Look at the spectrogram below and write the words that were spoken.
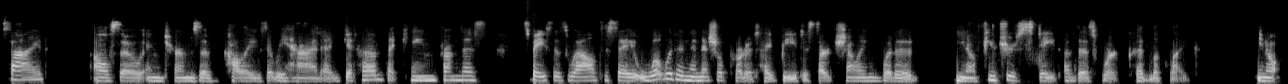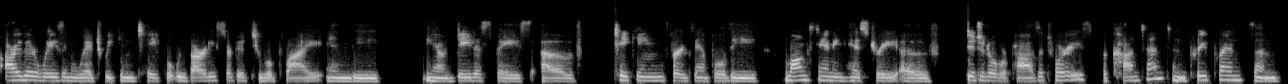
side, also in terms of colleagues that we had at GitHub that came from this space as well to say what would an initial prototype be to start showing what a you know future state of this work could look like? You know are there ways in which we can take what we've already started to apply in the you know data space of taking for example the longstanding history of digital repositories for content and preprints and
